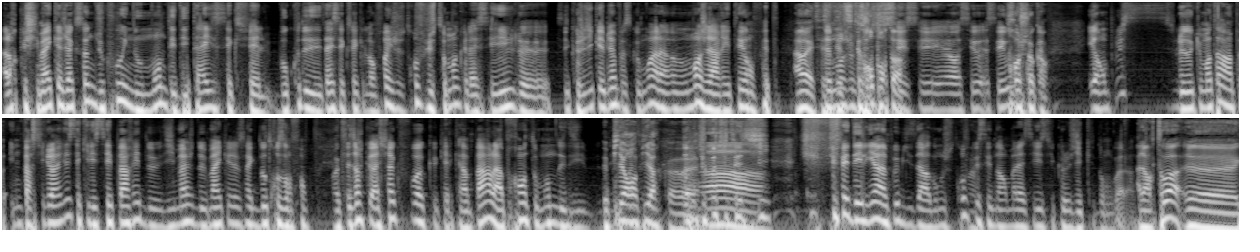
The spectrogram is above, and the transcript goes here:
Alors que chez Michael Jackson, du coup, il nous montre des détails sexuels, beaucoup de détails sexuels de l'enfant, et je trouve justement que la cellule euh, psychologique est bien parce que moi, à un moment, j'ai arrêté en fait. Ah ouais, c'est- je trop pour toi. c'est- C'est euh, c'est- c'est Trop ouf, choquant. Et en plus, le documentaire a un- une particularité, c'est qu'il est séparé d'images de Michael Jackson avec d'autres enfants. C'est-à-dire qu'à chaque fois que quelqu'un parle, après, tout le monde dit. De pire en pire, quoi. ouais. Donc, du coup, Ah. tu, te dis- tu, tu fais des liens un peu bizarres. Donc, je trouve que c'est normal, c'est psychologique. Donc, voilà. Alors toi, euh,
